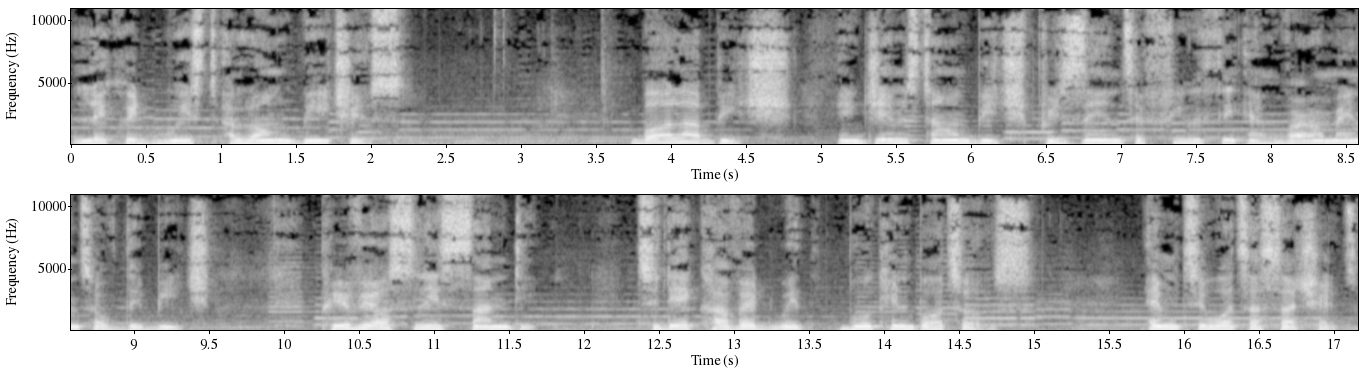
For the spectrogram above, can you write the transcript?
liquid waste along beaches. Bola Beach and Jamestown Beach presents a filthy environment of the beach, previously sandy today covered with broken bottles, empty water sachets,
